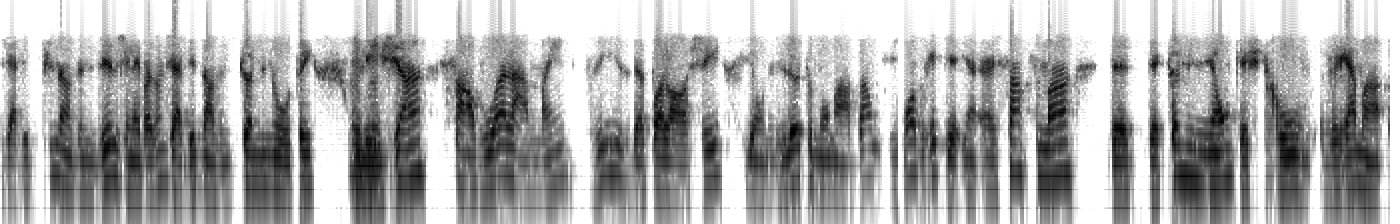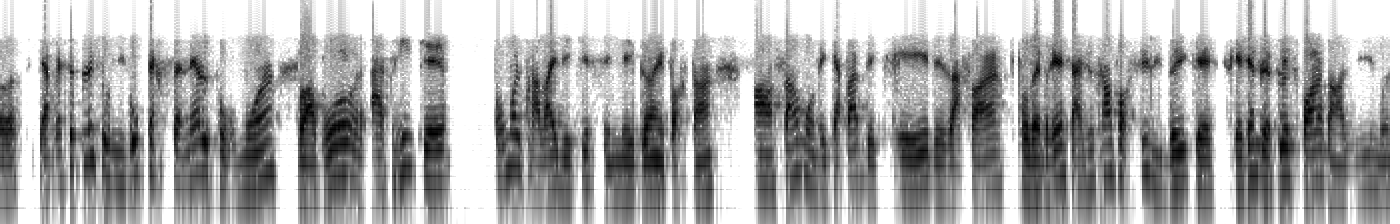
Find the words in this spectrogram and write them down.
j'habite plus dans une ville, j'ai l'impression que j'habite dans une communauté où Mhm. les gens s'envoient la main, disent de pas lâcher, puis on est là, tout le monde ensemble. Puis moi, on dirait qu'il y a un sentiment de, de communion que je trouve vraiment hot. Et après ça, plus au niveau personnel pour moi, je vais avoir appris que pour moi, le travail d'équipe, c'est méga important. Ensemble, on est capable de créer des affaires. Pour de vrai, ça a juste renforcé l'idée que ce que j'aime le plus faire dans la vie, moi,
